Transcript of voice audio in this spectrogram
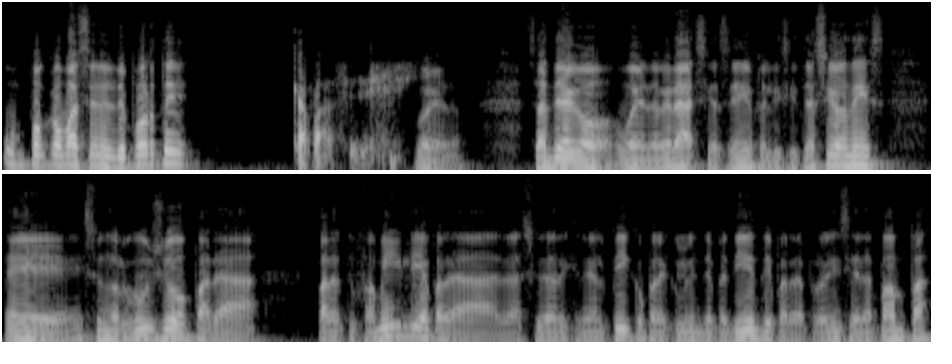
Un poco más en el deporte. Capaz, sí. Bueno, Santiago, bueno, gracias, ¿eh? felicitaciones. eh, es un orgullo para, para tu familia, para la ciudad de General Pico, para el Club Independiente, para la provincia de La Pampa,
